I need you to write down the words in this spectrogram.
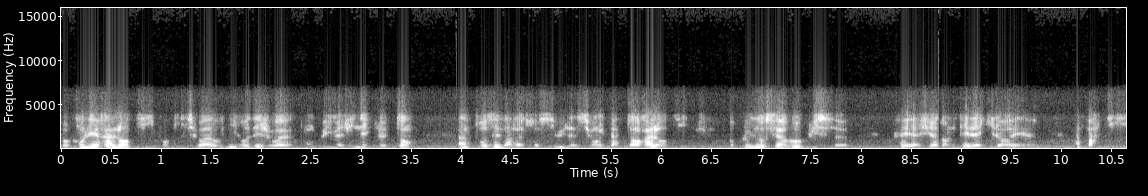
Donc on les ralentit pour qu'ils soient au niveau des joueurs. On peut imaginer que le temps imposé dans notre simulation est un temps ralenti pour que nos cerveaux puissent réagir dans le délai qu'il aurait imparti.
